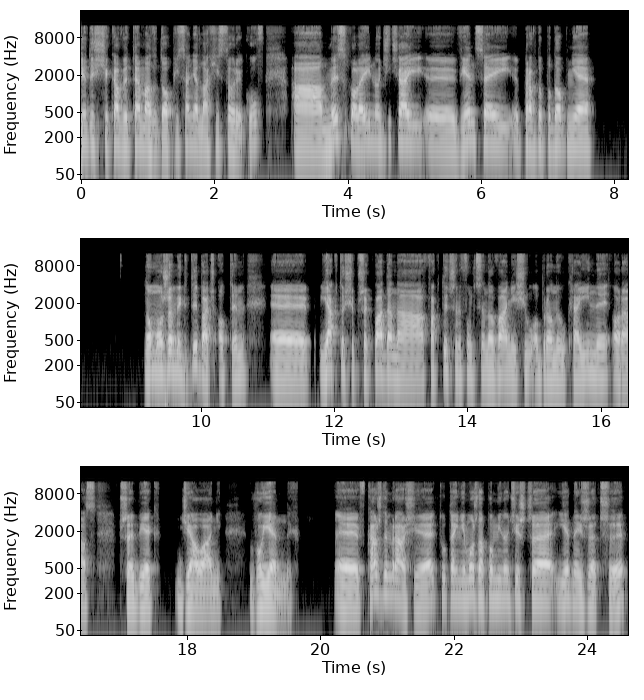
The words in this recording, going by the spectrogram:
kiedyś ciekawy temat do opisania dla historyków, a my z kolei no dzisiaj y, więcej prawdopodobnie no możemy gdybać o tym, e, jak to się przekłada na faktyczne funkcjonowanie sił obrony Ukrainy oraz przebieg działań wojennych. W każdym razie tutaj nie można pominąć jeszcze jednej rzeczy,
